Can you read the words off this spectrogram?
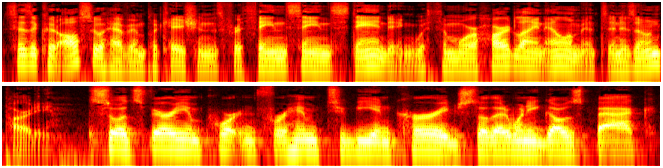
says it could also have implications for Thein Sein's standing with the more hardline elements in his own party. So it's very important for him to be encouraged so that when he goes back,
